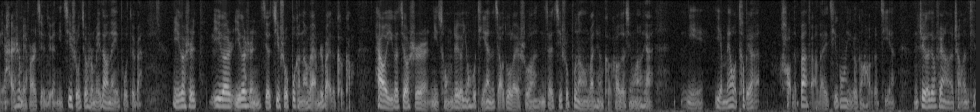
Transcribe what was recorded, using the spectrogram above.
也还是没法解决。你技术就是没到那一步，对吧？你一个是一个一个是你就技术不可能百分之百的可靠，还有一个就是你从这个用户体验的角度来说，你在技术不能完全可靠的情况下，你也没有特别。好的办法来提供一个更好的体验，你这个就非常的成问题，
